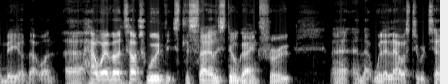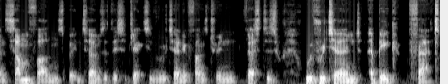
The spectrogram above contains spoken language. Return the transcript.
for me on that one. Uh, however, touch wood, it's, the sale is still going through. Uh, and that will allow us to return some funds. But in terms of this objective of returning funds to investors, we've returned a big fat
